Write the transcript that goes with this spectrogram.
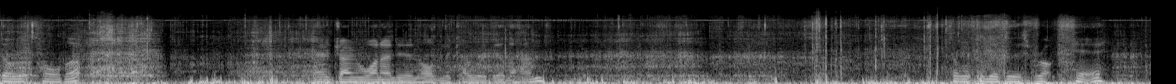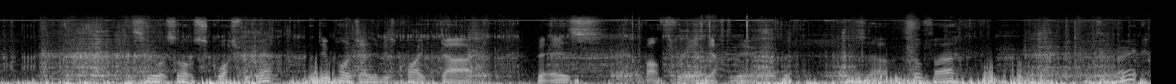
donuts hold up. I'm driving one handed and holding the camera with the other hand. on the edge of this rock here. Let's see what sort of squash we get. I do apologise if it's quite dark, but it is about 3 in the afternoon. So, so far, it's alright.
